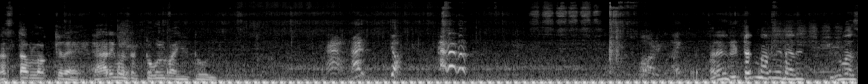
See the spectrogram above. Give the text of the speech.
रस्ता ब्लॉक केलाय. डायरेक्ट बोलतात टोल पाहिजे टोल. अरे रिटर्न मारले डायरेक्ट बस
